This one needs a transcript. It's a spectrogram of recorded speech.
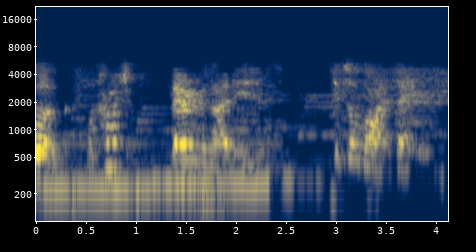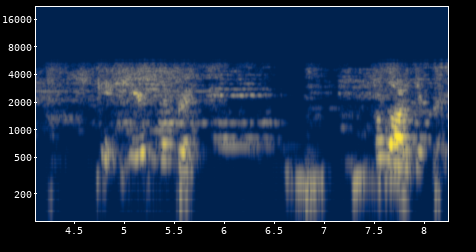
Look, look how much better that is. It's a lot better. Okay, here's the difference. A lot of difference.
